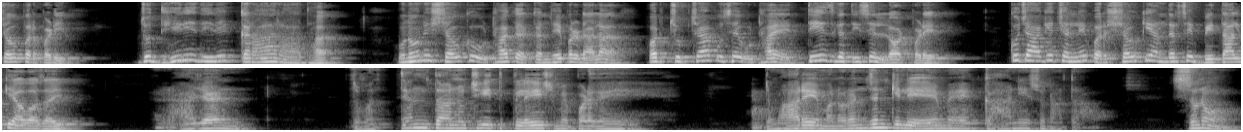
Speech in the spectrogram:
शव पर पड़ी। जो धीरे धीरे कराह रहा था। उन्होंने शव को उठाकर कंधे पर डाला और चुपचाप उसे उठाए, तेज गति से लौट पड़े। कुछ आगे चलने पर शव के अंदर से बेताल की आवाज़ आई। राजन, तुम अत्यंत अनुचित क्लेश में पड़ गए। तुम्हारे मनोरंजन के लिए मैं कहानी सुनाता हूँ। सुनो,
